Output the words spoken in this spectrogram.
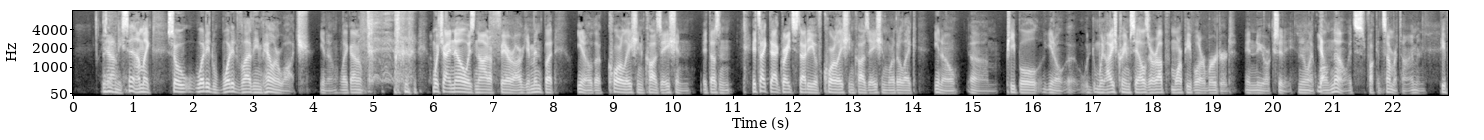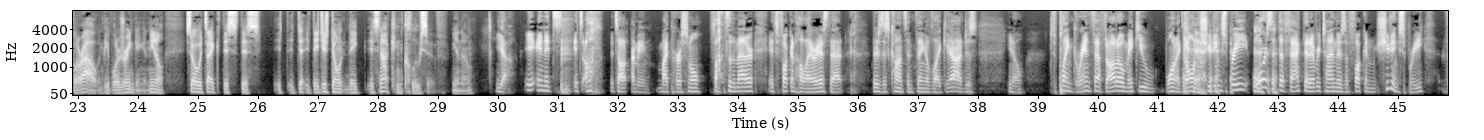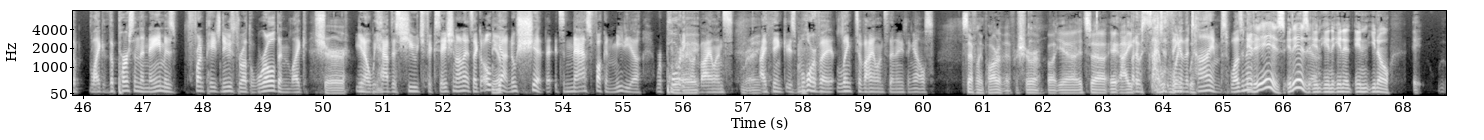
Doesn't Yeah. make any sense. I'm like, so what did what did Vlad the Impaler watch? You know, like I don't, which I know is not a fair argument, but you know, the correlation causation, it doesn't. It's like that great study of correlation causation where they're like, you know, um, people, you know, uh, when ice cream sales are up, more people are murdered in New York City. And they're like, Yeah. well, no, it's fucking summertime and people are out and people are drinking, and you know, so it's like this this. It, it, it- they just don't. They. It's not conclusive. You know. Yeah. And it's it's all it's all I mean, my personal thoughts of the matter, it's fucking hilarious that there's this constant thing of like, yeah, just you know, just playing Grand Theft Auto make you want to go on a shooting spree? Or is it the fact that every time there's a fucking shooting spree, the like the person, the name is front page news throughout the world and like Sure. you know, we have this huge fixation on it. It's like, oh Yep. yeah, no shit. It's mass fucking media reporting on violence. Right. I think is more of a link to violence than anything else. It's definitely part of it for sure. But yeah, it's uh, it, I. But it was such I- a thing when- of the with- times, wasn't it? It is. It is. In in in it. In you know,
